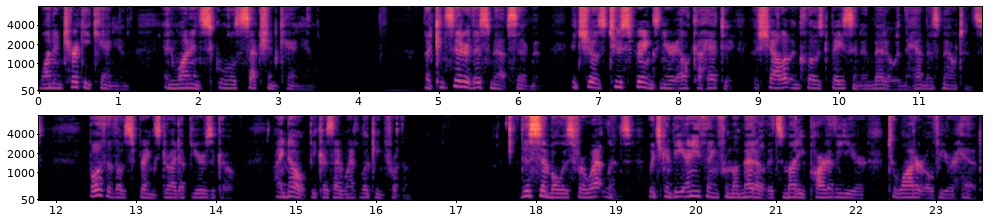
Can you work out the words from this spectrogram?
one in Turkey Canyon and one in School Section Canyon. But consider this map segment. It shows two springs near El Cajete, a shallow enclosed basin and meadow in the Jemez Mountains. Both of those springs dried up years ago. I know because I went looking for them. This symbol is for wetlands, which can be anything from a meadow that's muddy part of the year to water over your head.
